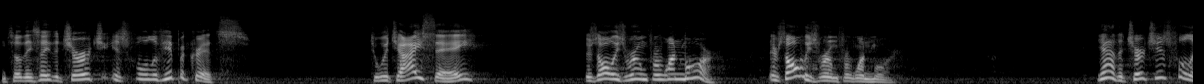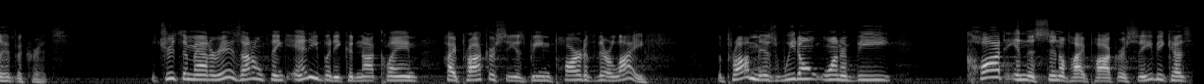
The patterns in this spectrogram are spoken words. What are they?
And so they say the church is full of hypocrites. To which I say, There's always room for one more. There's always room for one more. Yeah, the church is full of hypocrites. The truth of the matter is, I don't think anybody could not claim hypocrisy as being part of their life. The problem is, we don't want to be caught in the sin of hypocrisy because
